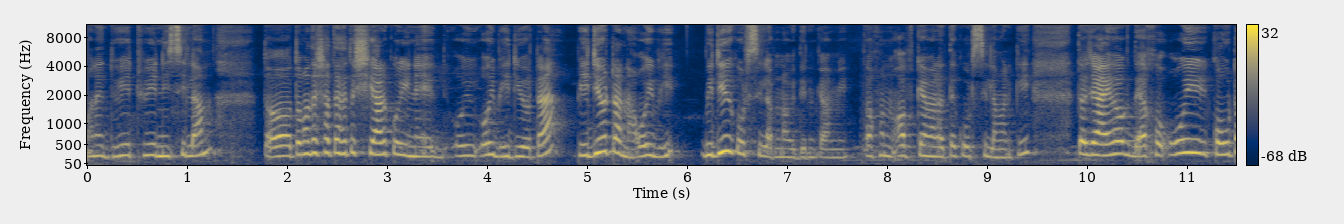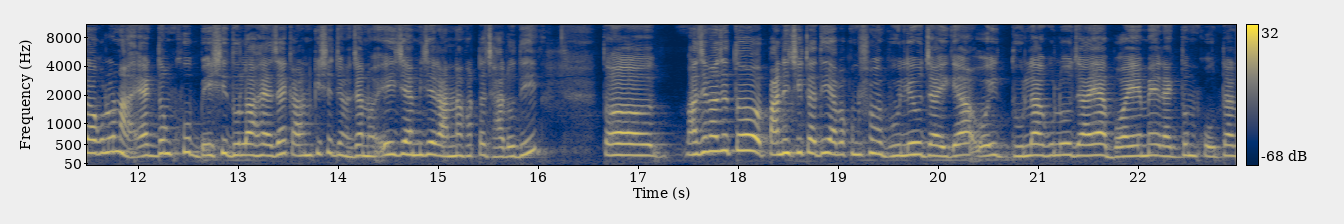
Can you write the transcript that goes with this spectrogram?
মানে ধুয়ে ঠুয়ে নিছিলাম। তো তোমাদের সাথে হয়তো শেয়ার করি না ওই ওই ভিডিওটা। ভিডিওটা না, ওই ভিডিও করছিলাম না ওই দিনকে আমি। তখন অফ ক্যামেরাতে করছিলাম আর কি। তো যাই হোক, দেখো, ওই কৌটাগুলো না একদম খুব বেশি ধুলা হয়ে যায়। কারণ কিসের জন্য? জানো, এই যে আমি যে রান্নাঘরটা ঝাড়ু দিই, তো মাঝে মাঝে তো পানি ছিটা দিই, আবার কোনো সময় ভুলেও জায়গা ওই ধুলাগুলো যায় বয়েমের একদম কৌটার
